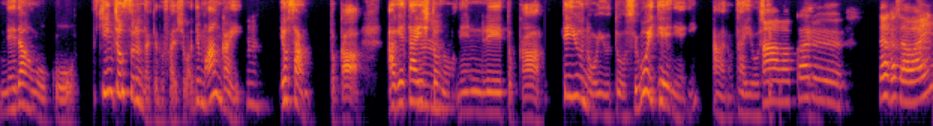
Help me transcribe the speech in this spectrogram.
値段をこう、緊張するんだけど、最初は。でも案外、うん。予算とか、上げたい人の年齢とかっていうのを言うと、すごい丁寧にあの対応してくれてああ、わかる。なんかさ、ワイン屋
